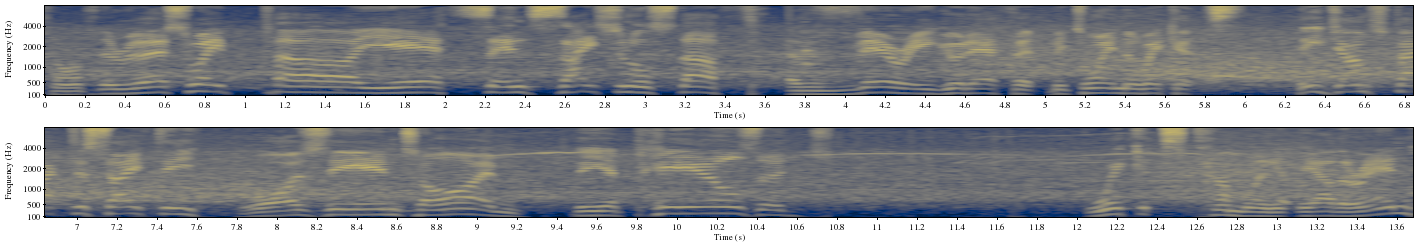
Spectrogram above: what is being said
Time for the reverse sweep. Oh, yeah, sensational stuff. A very good effort between the wickets. He jumps back to safety. Was he in time? The appeals are... Wickets tumbling at the other end.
